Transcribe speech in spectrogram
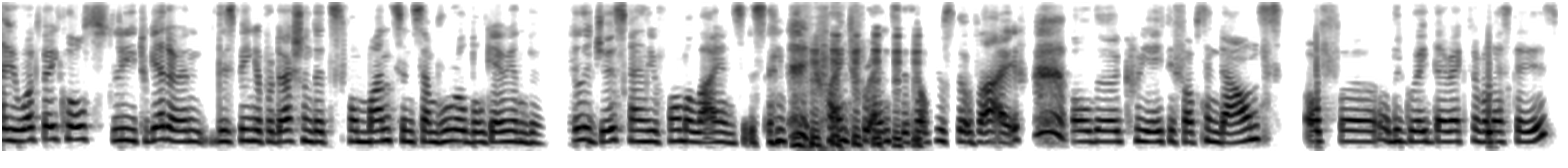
And we worked very closely together. And this being a production that's for months in some rural Bulgarian villages kind of form alliances and find friends that help you survive. All the creative ups and downs of uh, the great director Valeska is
